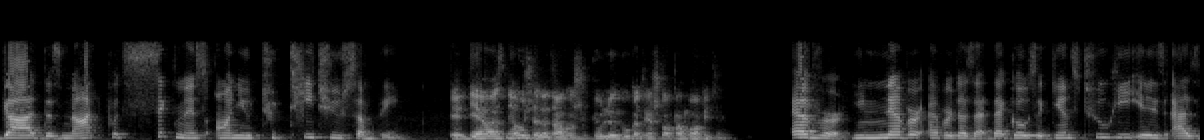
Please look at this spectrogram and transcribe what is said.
God does not put sickness on you to teach you something. Ir Dievas neuždeda tau kažkokių lygų, kad kažko pamokyti. Ever. He never, ever does that. That goes against who He is as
